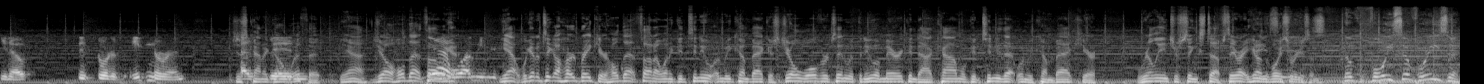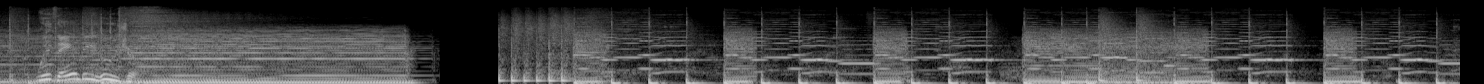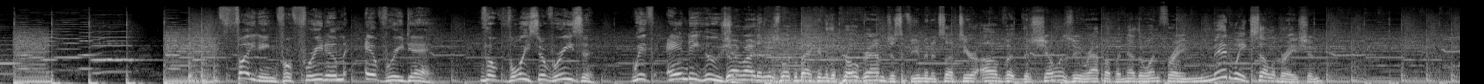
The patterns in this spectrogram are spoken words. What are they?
you know, this sort of ignorance. Just kind of go with it. Yeah. Joe, hold that thought. Yeah, we got, well, I mean, yeah, we got to take a hard break here. Hold that thought. I want to continue when we come back. It's Joe Wolverton with the newamerican.com. We'll continue that when we come back here. Really interesting stuff. Stay right here on The Voice of Reason. The Voice of Reason with Andy Hooser. Fighting for freedom every day. The Voice of Reason with Andy Hooser. John Ryder is welcome back into the program. Just a few minutes left here of the show as we wrap up another one for a midweek celebration.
